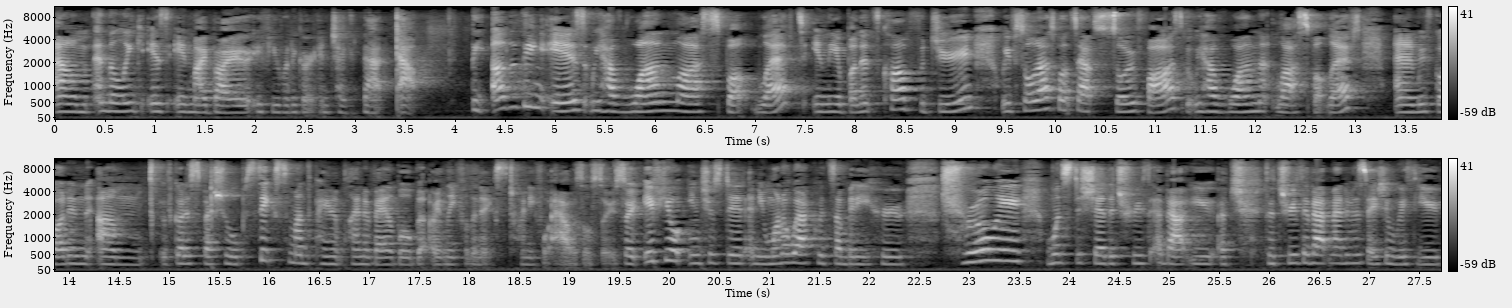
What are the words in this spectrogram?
Um, and the link is in my bio if you want to go and check that out. The other thing is we have one last spot left in the Abundance Club for June. We've sold our spots out so fast, but we have one last spot left, and we've got an um, we've got a special six month payment plan available, but only for the next 24 hours or so. So if you're interested and you want to work with somebody who truly wants to share the truth about you, uh, the truth about manifestation with you,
